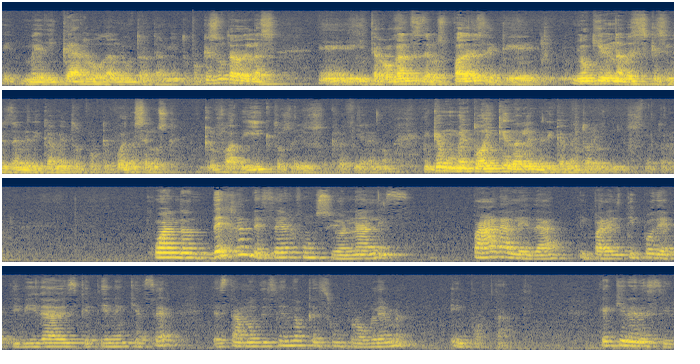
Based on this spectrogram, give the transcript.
eh, medicarlo darle un tratamiento? Porque es otra de las eh, interrogantes de los padres de que no quieren a veces que se les den medicamentos porque pueden hacerlos incluso adictos, ellos se refieren, ¿no? ¿En qué momento hay que darle medicamento a los niños? Cuando dejan de ser funcionales para la edad y para el tipo de actividades que tienen que hacer, estamos diciendo que es un problema importante. ¿Qué quiere decir?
